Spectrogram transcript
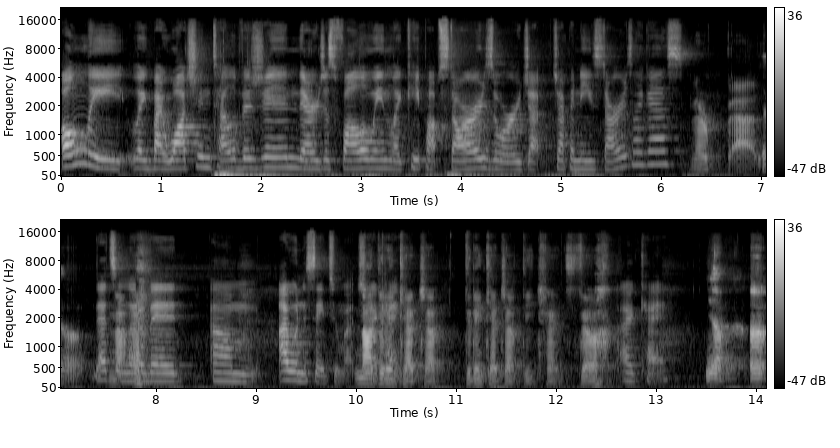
only like by watching television, they're just following like K-pop stars or Jap- Japanese stars, I guess. They're bad. yeah. That's Nah. a little bit. Um, I wouldn't say too much. Not okay. didn't catch up. Didn't catch up the trends. So, Okay. Yeah, uh,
